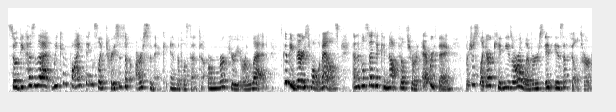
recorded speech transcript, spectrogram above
So, because of that, we can find things like traces of arsenic in the placenta, or mercury, or lead. It's going to be very small amounts, and the placenta cannot filter out everything, but just like our kidneys or our livers, it is a filter.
